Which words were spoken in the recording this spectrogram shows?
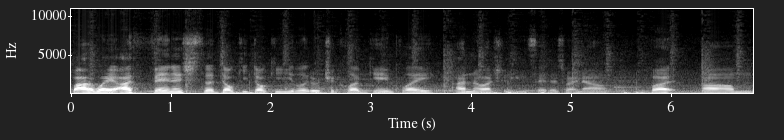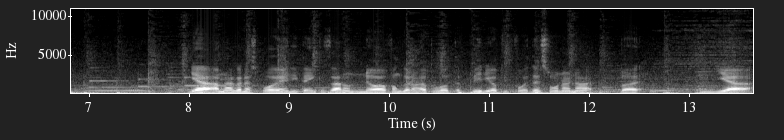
By the way, I finished the Doki Doki Literature Club gameplay. I know I shouldn't even say this right now, but um, yeah, I'm not gonna spoil anything because I don't know if I'm gonna upload the video before this one or not. But yeah,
